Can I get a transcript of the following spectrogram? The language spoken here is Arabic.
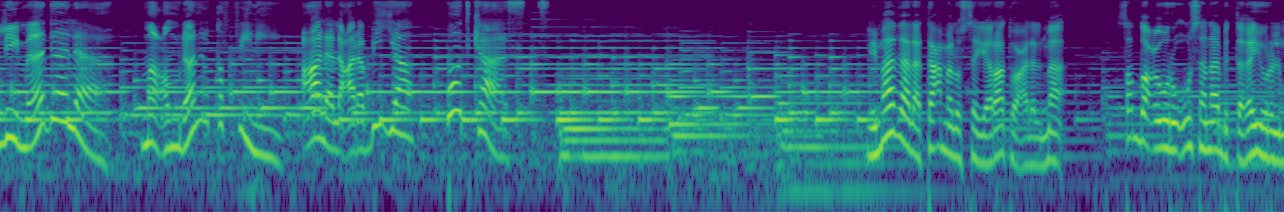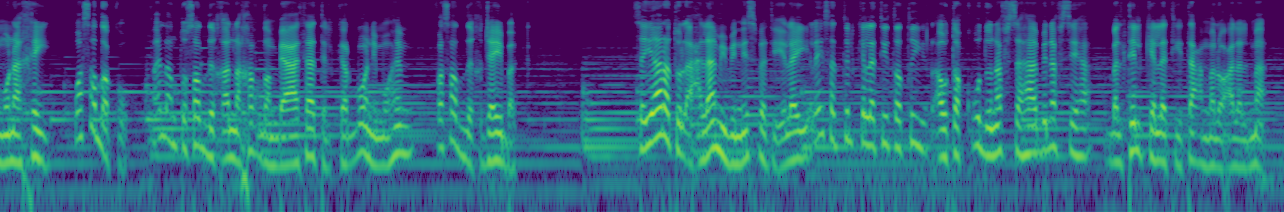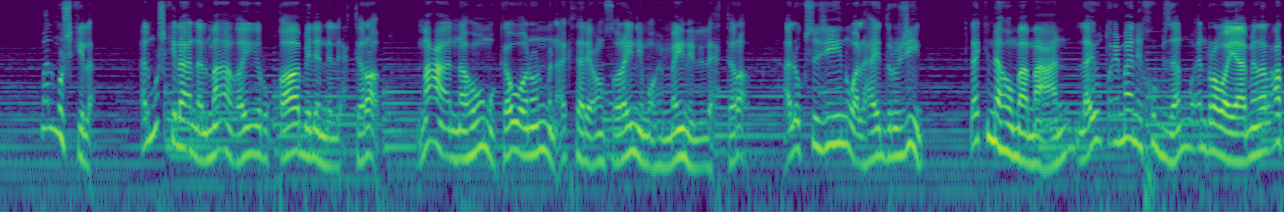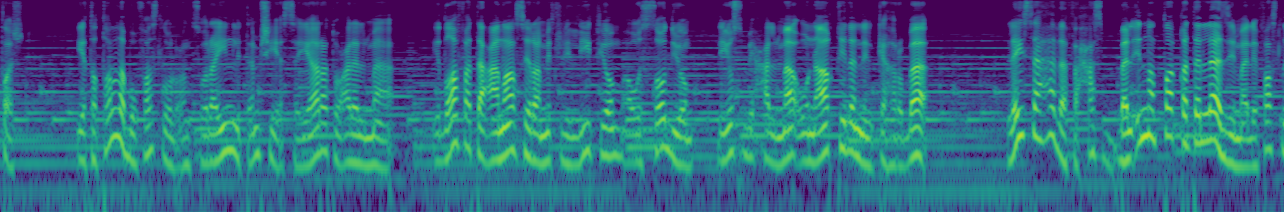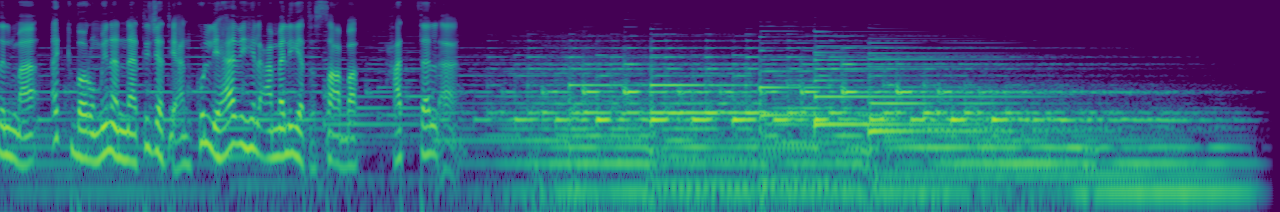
لماذا لا؟ مع عمران القفيني على العربية بودكاست. لماذا لا تعمل السيارات على الماء؟ صدعوا رؤوسنا بالتغير المناخي. وصدقوا فإن لم تصدق أن خفض انبعاثات الكربون مهم. فصدق جيبك. سيارة الأحلام بالنسبة إلي ليست تلك التي تطير أو تقود نفسها بنفسها بل تلك التي تعمل على الماء. ما المشكلة؟ المشكلة أن الماء غير قابل للاحتراق. مع أنه مكون من أكثر عنصرين مهمين للاحتراق الأكسجين والهيدروجين. لكنهما معا لا يطعمان خبزا وإن رويا من العطش. يتطلب فصل العنصرين لتمشي السيارة على الماء إضافة عناصر مثل الليثيوم أو الصوديوم ليصبح الماء ناقلا للكهرباء. ليس هذا فحسب بل إن الطاقة اللازمة لفصل الماء أكبر من الناتجة عن كل هذه العملية الصعبة حتى الآن.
